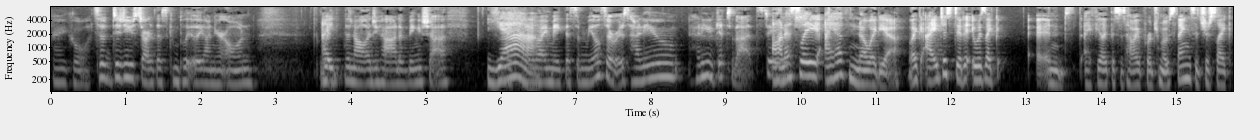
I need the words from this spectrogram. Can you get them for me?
Very cool. So did you start this completely on your own? With I- the knowledge you had of being a chef. Yeah. How do I make this a meal service? How do you how do you get to that stage? Honestly, I have no idea. Like I just did it. It was like, and I feel like this is how I approach most things. It's just like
